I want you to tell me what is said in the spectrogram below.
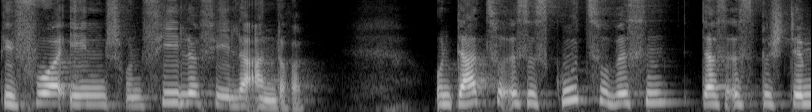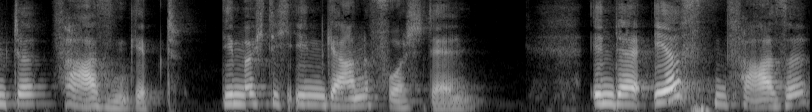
wie vor Ihnen schon viele, viele andere. Und dazu ist es gut zu wissen, dass es bestimmte Phasen gibt. Die möchte ich Ihnen gerne vorstellen. In der ersten Phase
